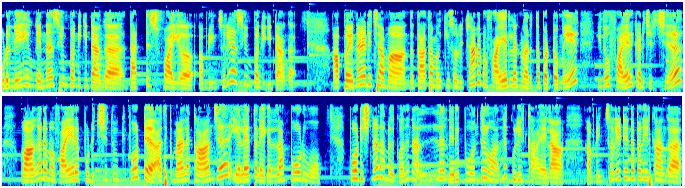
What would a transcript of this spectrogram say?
உடனே இவங்க என்ன அசியூம் பண்ணிக்கிட்டாங்க? தட் இஸ் ஃபயர் அப்படின்னு சொல்லி அசியூம் பண்ணிக்கிட்டாங்க. அப்ப என்ன ஆயிடுச்சாமா அந்த தாத்தா மங்கி சொல்லிச்சா நம்ம ஃபயர்லன்னு வருத்தப்பட்டோமே. இதோ ஃபயர் கிடைச்சிருச்சு. வாங்க நம்ம ஃபயரை பிடிச்சி தூக்கி போட்டு அதுக்கு மேல காஞ்ச இலைய தலைகள்லாம் போடுவோம். போட்டுச்சுன்னா நம்மளுக்கு வந்து நல்ல நெருப்பு வந்துடும் அதுல குளிர் காயலாம். அப்படின்னு சொல்லிட்டு என்ன பண்ணிருக்காங்க?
